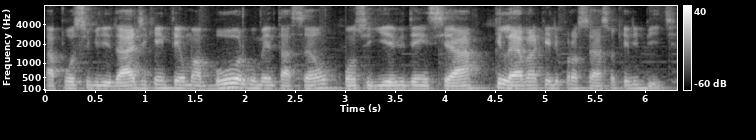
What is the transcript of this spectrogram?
a possibilidade de quem tem uma boa argumentação conseguir evidenciar que leva naquele processo aquele bid.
